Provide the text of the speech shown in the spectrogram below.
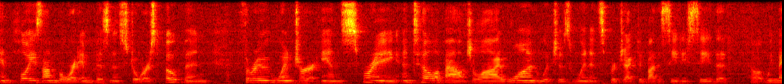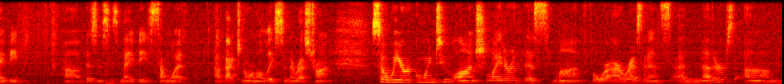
employees on board and business doors open through winter and spring until about July 1, which is when it's projected by the CDC that uh, we may be, uh, businesses may be somewhat uh, back to normal, at least in the restaurant. So we are going to launch later this month for our residents another um,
